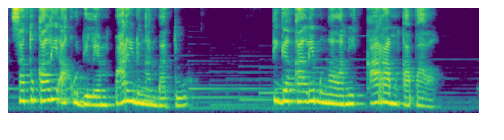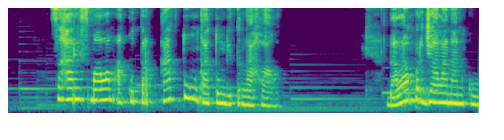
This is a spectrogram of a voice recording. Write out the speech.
Satu kali aku dilempari dengan batu, tiga kali mengalami karam kapal. Sehari semalam aku terkatung-katung di tengah laut. Dalam perjalananku,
